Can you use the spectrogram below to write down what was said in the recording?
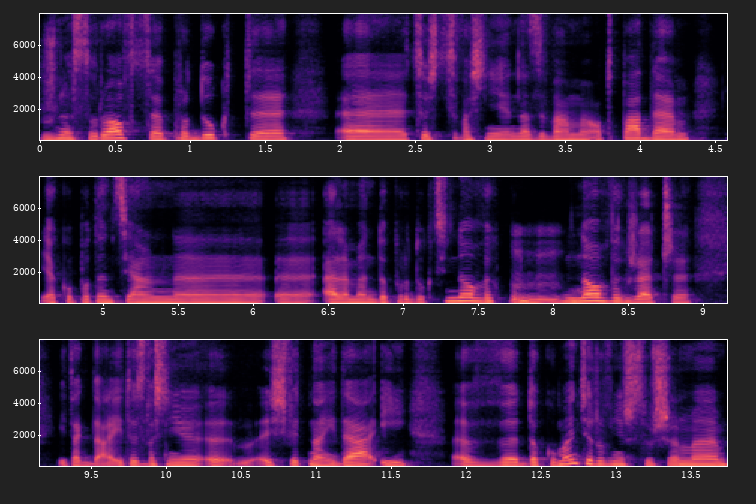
różne surowce, produkty, e, coś, co właśnie nazywamy odpadem, jako potencjalny e, element do produkcji nowych, mm. nowych rzeczy i tak dalej. To jest właśnie świetna idea i w dokumencie również słyszymy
